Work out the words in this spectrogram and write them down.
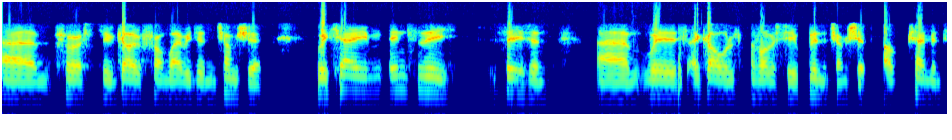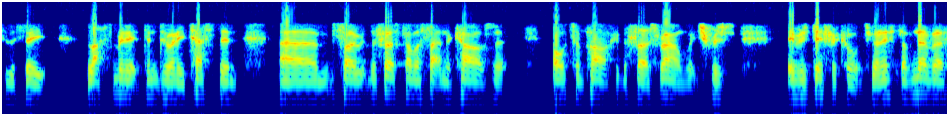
um, for us to go from where we did in the championship we came into the season um, with a goal of obviously winning the championship. I came into the seat last minute, didn't do any testing. Um, so the first time I sat in the car was at Oulton Park at the first round, which was it was difficult to be honest. I've never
